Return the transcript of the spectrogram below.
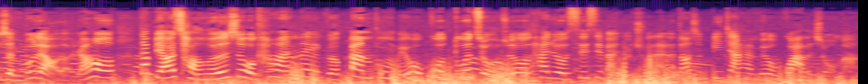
忍不了了。然后但比较巧合的是，我看完那个半部没有过多久之后，它就 CC 版就出来了。当时 B 站还没有挂的时候嘛，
